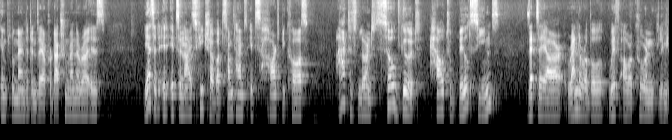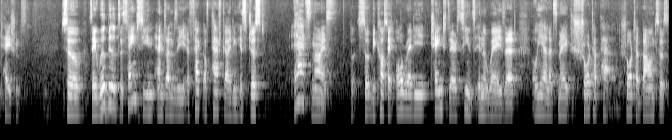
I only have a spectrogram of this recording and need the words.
implemented in their production renderer is yes, it, it, it's a nice feature, but sometimes it's hard because artists learned so good how to build scenes that they are renderable with our current limitations. So they will build the same scene and then the effect of path guiding is just, yeah, it's nice. But so because they already changed their scenes in a way that, oh yeah, let's make shorter, shorter bounces,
